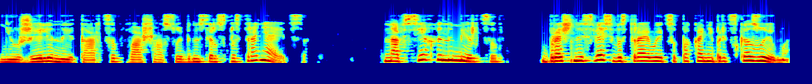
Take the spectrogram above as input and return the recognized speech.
Неужели на итарцев ваша особенность распространяется? На всех иномирцев. Брачная связь выстраивается пока непредсказуемо.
